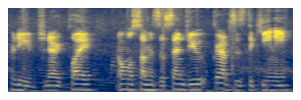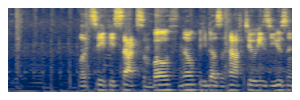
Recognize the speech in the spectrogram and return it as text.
Pretty generic play. Normal summons the Senju, grabs his Dakini, Let's see if he sacks them both. Nope, he doesn't have to. He's using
